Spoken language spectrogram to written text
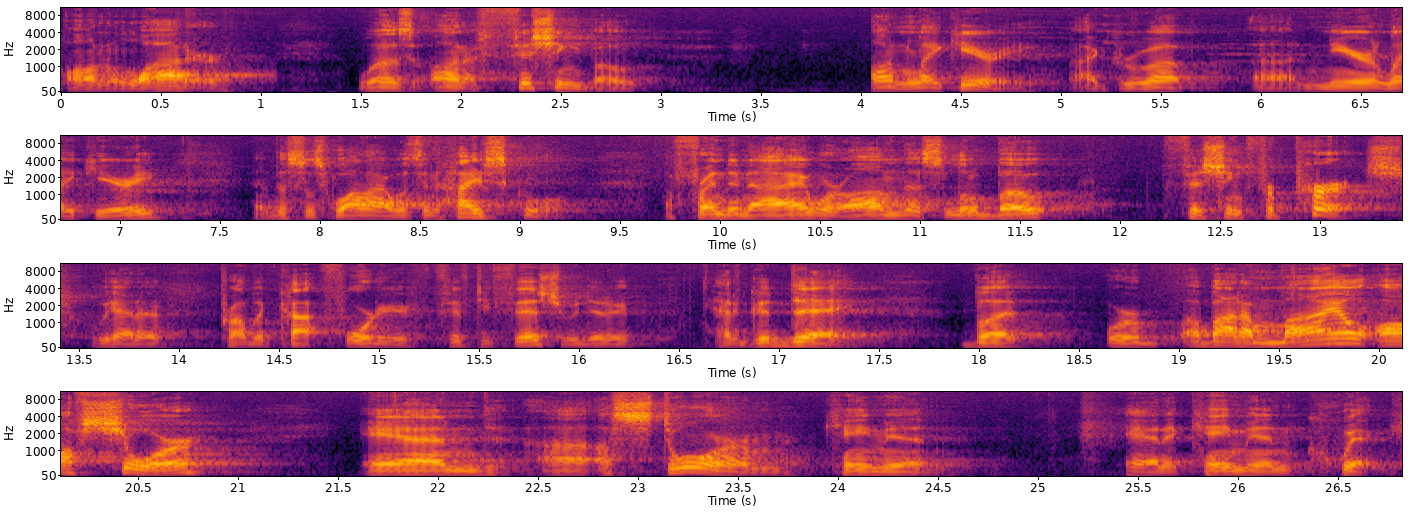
on water was on a fishing boat on Lake Erie. I grew up uh, near Lake Erie, and this was while I was in high school. A friend and I were on this little boat fishing for perch. We had a, probably caught 40 or 50 fish. We did a had a good day. But we're about a mile offshore, and uh, a storm came in, and it came in quick.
